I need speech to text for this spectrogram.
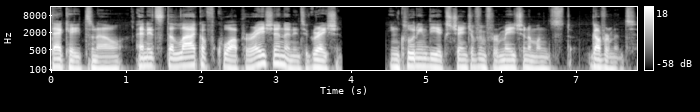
decades now, and it's the lack of cooperation and integration, including the exchange of information amongst governments.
